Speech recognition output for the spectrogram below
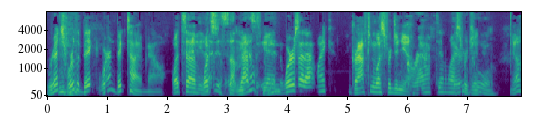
Rich, we're the big, we're in big time now. What's uh, hey, what's something else? In, where's that at, Mike? Grafton, West Virginia. Grafton, West Very Virginia. cool. Yeah,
